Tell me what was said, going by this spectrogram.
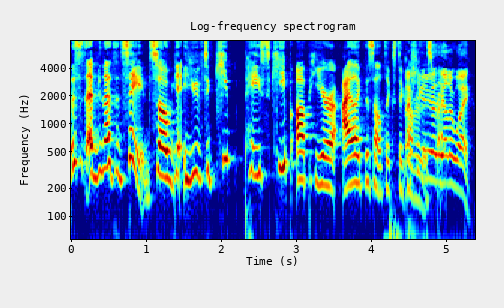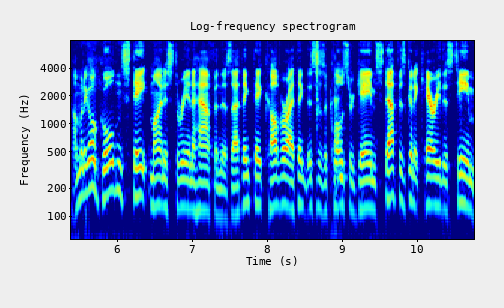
This is, I mean, that's insane. So yeah, you have to keep pace, keep up here. I like the Celtics to I'm cover this. going to go the other way. I'm going to go Golden State minus three and a half in this. I think they cover. I think this is a closer game. Steph is going to carry this team,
